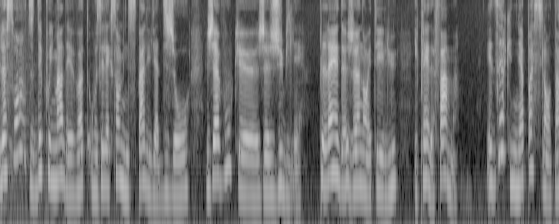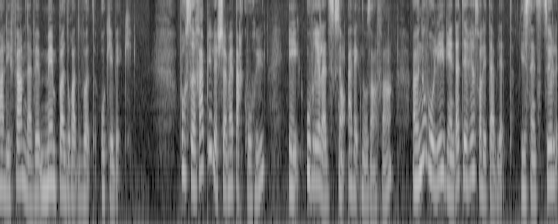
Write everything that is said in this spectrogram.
Le soir du dépouillement des votes aux élections municipales il y a dix jours, j'avoue que je jubilais. Plein de jeunes ont été élus et plein de femmes. Et dire qu'il n'y a pas si longtemps, les femmes n'avaient même pas le droit de vote au Québec. Pour se rappeler le chemin parcouru et ouvrir la discussion avec nos enfants, un nouveau livre vient d'atterrir sur les tablettes. Il s'intitule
